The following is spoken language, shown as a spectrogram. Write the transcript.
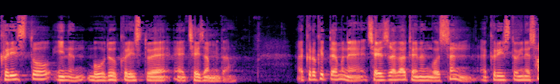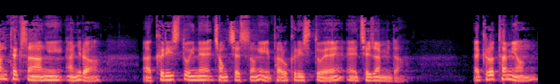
그리스도인은 모두 그리스도의 제자입니다. 그렇기 때문에 제자가 되는 것은 그리스도인의 선택사항이 아니라 그리스도인의 정체성이 바로 그리스도의 제자입니다. 그렇다면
